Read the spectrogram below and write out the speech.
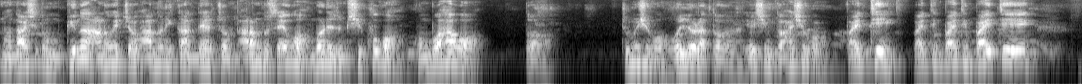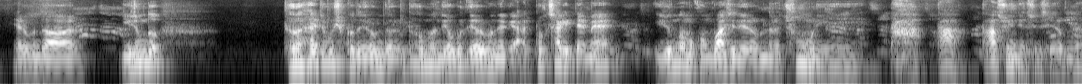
뭐 날씨도 뭐 비는 안 오겠죠. 안 오니까 내일 좀 바람도 세고 머리 좀 식히고 공부하고 또 주무시고 월요일날 또 열심히 또 하시고. 파이팅 파이팅 파이팅 파이팅! 여러분들. 이 정도 더 해주고 싶어도 여러분들 너무 여러분, 여러분에게 벅차기 때문에 이 정도면 공부하시도 여러분들은 충분히 다 다 다 수익 낼 수 있어요 여러분들.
